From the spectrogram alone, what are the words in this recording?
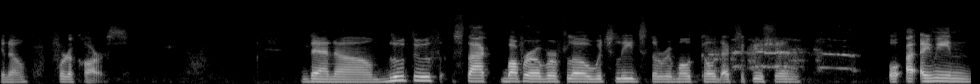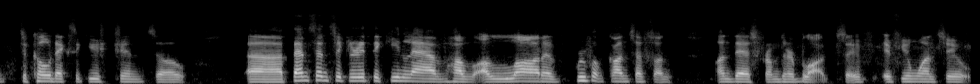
you know, for the cars. Then um, Bluetooth stack buffer overflow, which leads to remote code execution Oh, I mean to code execution. So uh, Tencent Security Keenlab have a lot of proof of concepts on on this from their blog. So if if you want to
